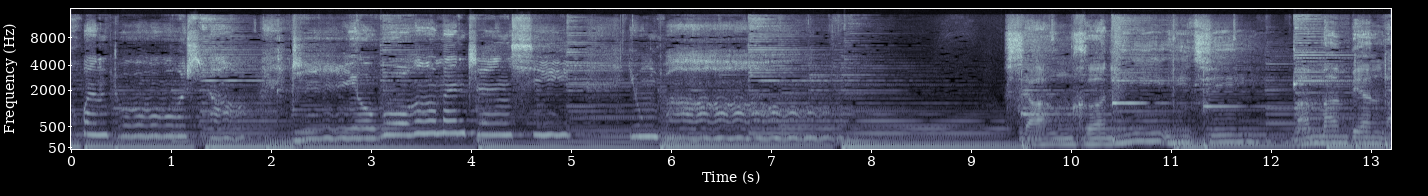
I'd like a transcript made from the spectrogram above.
幻多少，只有我们珍惜拥抱。想和你一起慢慢变老，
